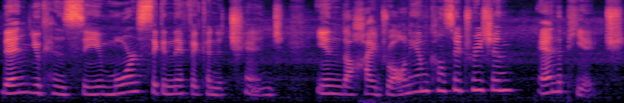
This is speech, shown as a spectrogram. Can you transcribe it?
Then you can see more significant change in the hydronium concentration and the pH.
